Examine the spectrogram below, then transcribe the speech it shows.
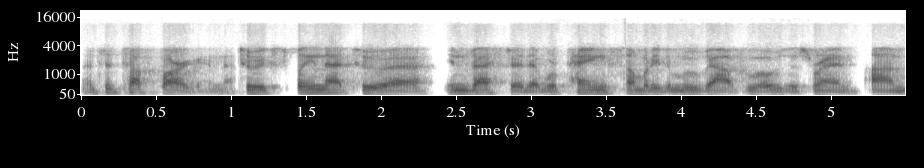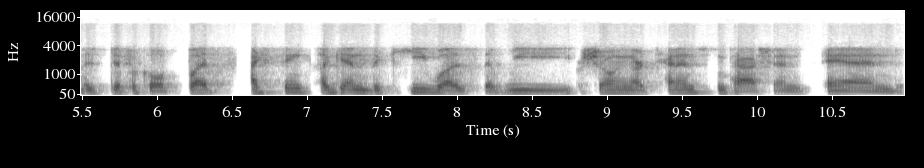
That's a tough bargain. To explain that to a investor that we're paying somebody to move out who owes us rent um, is difficult. But I think, again, the key was that we showing our tenants compassion and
